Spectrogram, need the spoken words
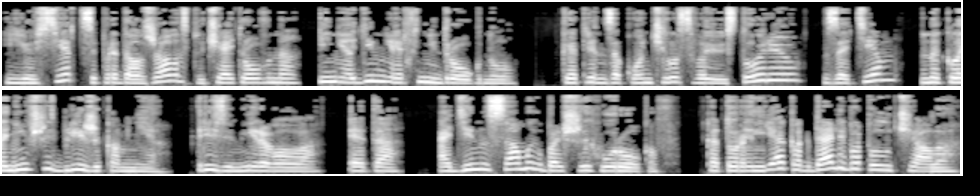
Ее сердце продолжало стучать ровно, и ни один нерв не дрогнул. Кэтрин закончила свою историю, затем, наклонившись ближе ко мне, резюмировала, это один из самых больших уроков, которые я когда-либо получала.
